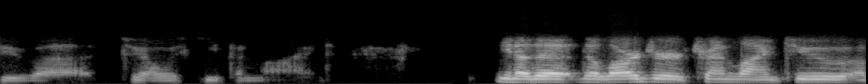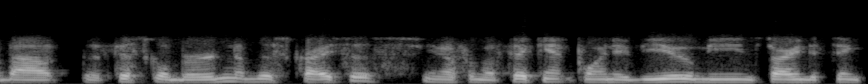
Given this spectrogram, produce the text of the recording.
to, uh, to always keep in mind. You know, the, the larger trend line too about the fiscal burden of this crisis, you know, from a FICINT point of view means starting to think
